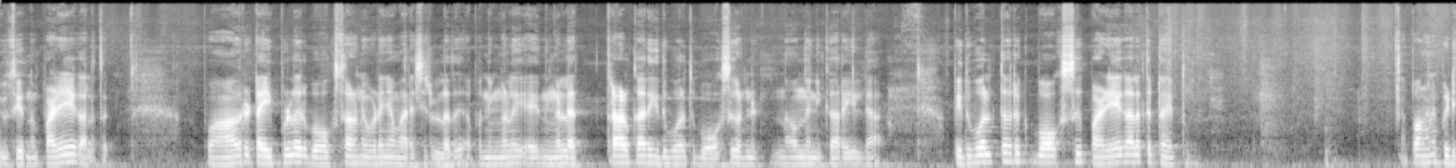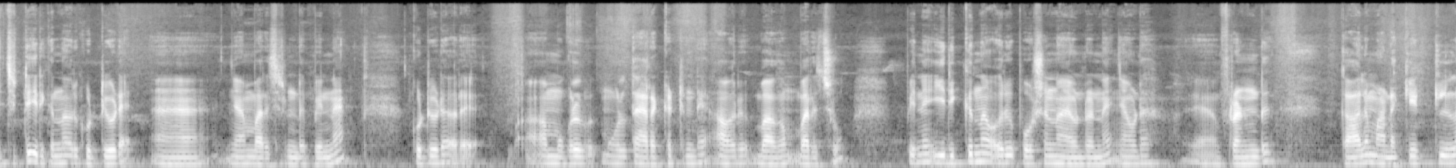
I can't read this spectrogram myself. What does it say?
യൂസ് ചെയ്യുന്നത് പഴയ കാലത്ത്. അപ്പോൾ ആ ഒരു ടൈപ്പുള്ള ഒരു ബോക്സാണ് ഇവിടെ ഞാൻ വരച്ചിട്ടുള്ളത്. അപ്പോൾ നിങ്ങൾ നിങ്ങൾ എത്ര ആൾക്കാർ ഇതുപോലത്തെ ബോക്സ് കണ്ടിട്ടുണ്ടാവും എനിക്കറിയില്ല. അപ്പോൾ ഇതുപോലത്തെ ഒരു ബോക്സ് പഴയ കാലത്തിട്ടായിരുന്നു അപ്പോൾ അങ്ങനെ പിടിച്ചിട്ട് ഇരിക്കുന്ന ഒരു കുട്ടിയുടെ ഞാൻ വരച്ചിട്ടുണ്ട്. പിന്നെ കുട്ടിയുടെ ഒരു ആ മുകൾ മുകളിലത്തെ അരക്കെട്ടിന്റെ ആ ഒരു ഭാഗം വരച്ചു. പിന്നെ ഇരിക്കുന്ന ഒരു പോർഷൻ ആയതുകൊണ്ട് തന്നെ ഞാൻ ഇവിടെ ഫ്രണ്ട് കാൽ മടക്കിയിട്ടുള്ള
